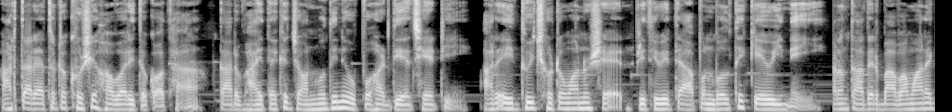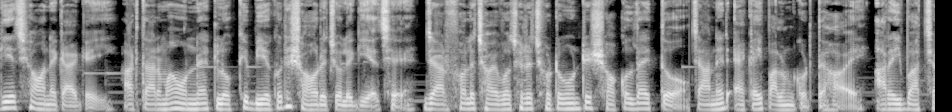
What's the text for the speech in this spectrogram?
আর তার এতটা খুশি হবারই তো কথা। তার ভাই তাকে জন্মদিনে উপহার দিয়েছে এটি। আর এই দুই ছোট মানুষের পৃথিবীতে আপন বলতে কেউই নেই। কারণ তাদের বাবা মারা গিয়েছে অনেক আগেই, আর তার মা অন্য এক লোককে বিয়ে করে শহরে চলে গিয়েছে, যার ফলে ছয় বছরের ছোট বোনটির সকল দায়িত্ব চানের একাই পালন করতে হয়। আর এই বাচ্চা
